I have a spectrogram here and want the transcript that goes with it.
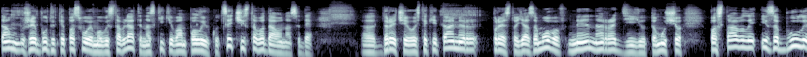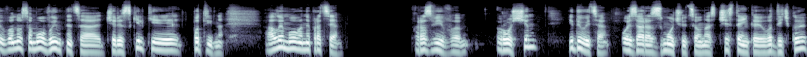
Там вже будете по-своєму виставляти, наскільки вам поливку. Це чиста вода у нас іде. Е, До речі, ось такий таймер Престо я замовив не на радію, тому що поставили і забули, воно само вимкнеться через скільки потрібно. Але мова не про це. Розвів е, розчин і дивіться, ось зараз змочується у нас чистенькою водичкою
